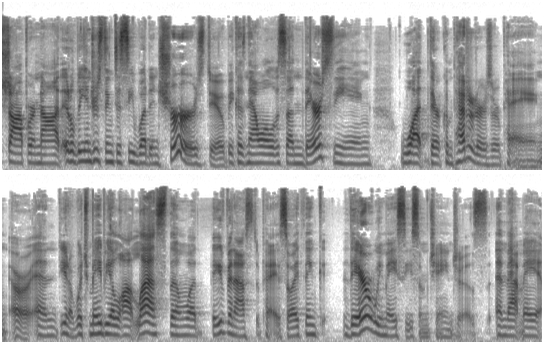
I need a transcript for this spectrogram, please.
shop or not, it'll be interesting to see what insurers do because now all of a sudden they're seeing what their competitors are paying or and you know which may be a lot less than what they've been asked to pay so i think there we may see some changes and that may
